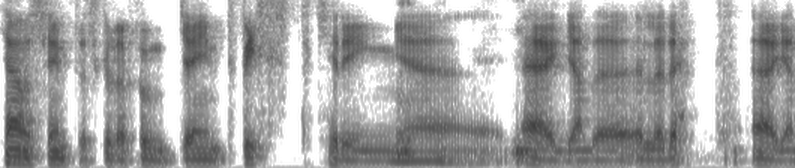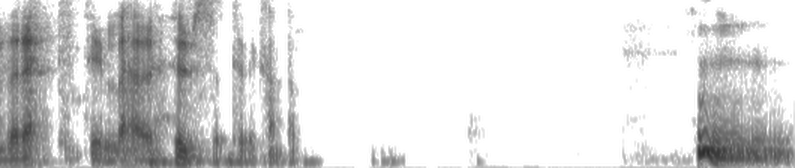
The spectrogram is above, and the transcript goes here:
kanske inte skulle funka i en tvist kring eh, ägande eller rätt, äganderätt till det här huset till exempel. Hmm.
